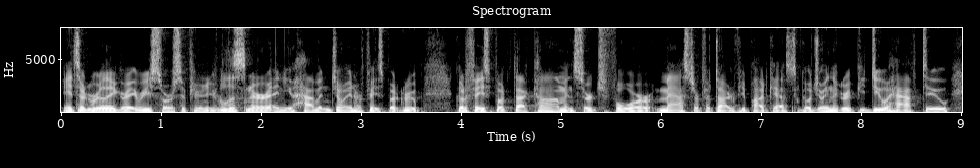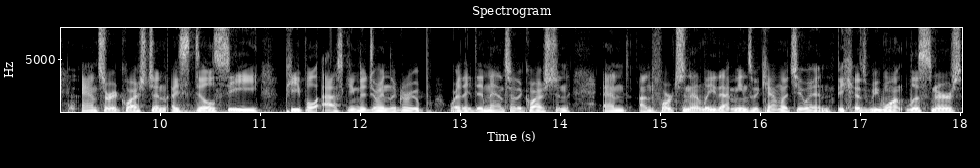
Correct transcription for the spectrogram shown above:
it's a really great resource. If you're a listener and you haven't joined our Facebook group, go to facebook.com and search for Master Photography Podcast and go join the group. You do have to answer a question. I still see people asking to join the group where they didn't answer the question. And unfortunately, that means we can't let you in because we want listeners.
